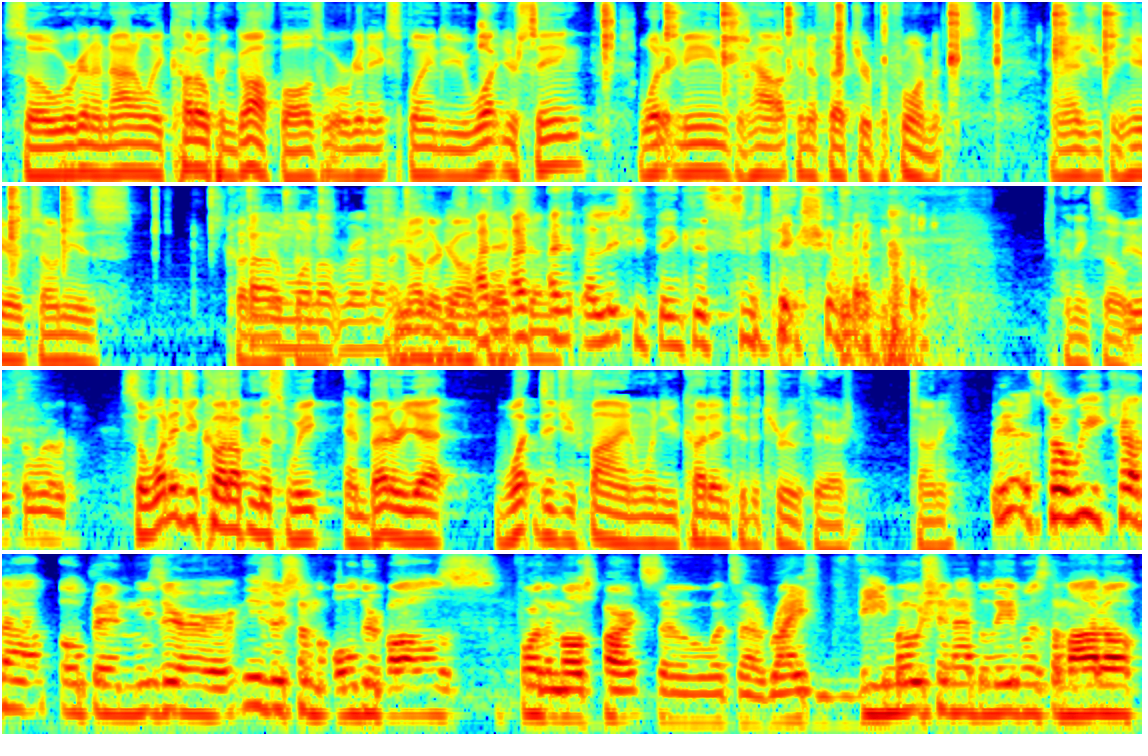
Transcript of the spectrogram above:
so we're going to not only cut open golf balls but we're going to explain to you what you're seeing what it means and how it can affect your performance and as you can hear tony is cutting Cutting open up right another golf ball I. I, I literally think this is an addiction right now. i think so it's a little So what did you cut up in this week? And better yet, what did you find when you cut into the truth there, Tony? Yeah, so we cut up open. These are these are some older balls for the most part. So what's a Rife V Motion, I believe, was the model.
